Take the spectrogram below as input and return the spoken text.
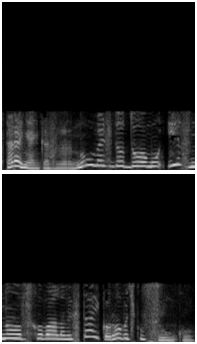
стара нянька звернулась додому і знов сховала листа і коробочку в сумку.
